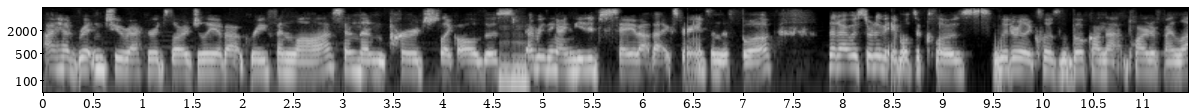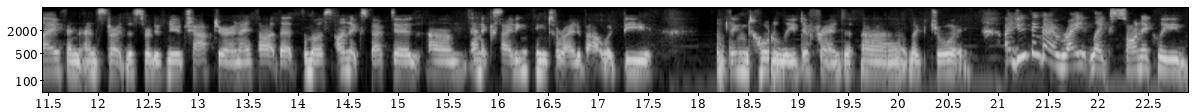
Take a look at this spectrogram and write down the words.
I had written two records largely about grief and loss and then purged like all of those, everything I needed to say about that experience in this book. That I was sort of able to close, literally close the book on that part of my life and, and start this sort of new chapter. And I thought that the most unexpected um, and exciting thing to write about would be something totally different, uh, like joy. I do think I write like sonically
